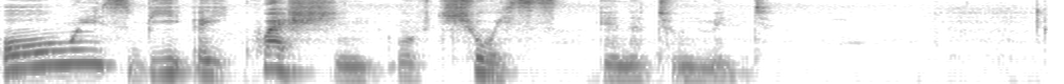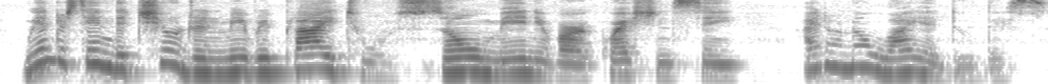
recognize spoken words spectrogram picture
always be a question of choice and attunement. We understand that children may reply to so many of our questions saying, I don't know why I do this.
